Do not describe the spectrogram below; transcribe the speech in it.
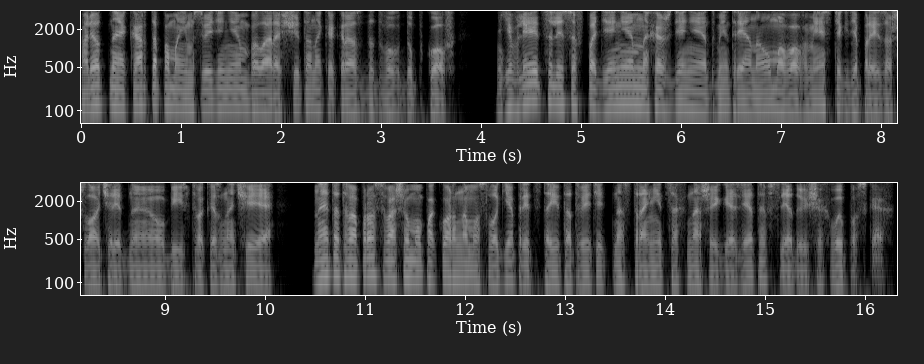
Полетная карта, по моим сведениям, была рассчитана как раз до двух дубков. Является ли совпадением нахождение Дмитрия Наумова в месте, где произошло очередное убийство казначея? На этот вопрос вашему покорному слуге предстоит ответить на страницах нашей газеты в следующих выпусках.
